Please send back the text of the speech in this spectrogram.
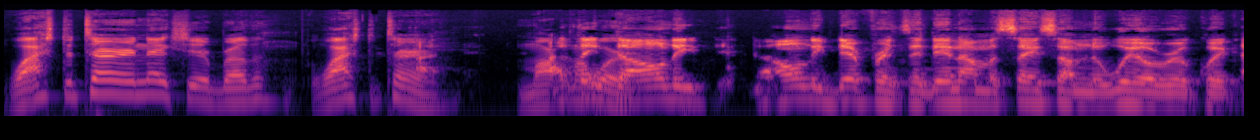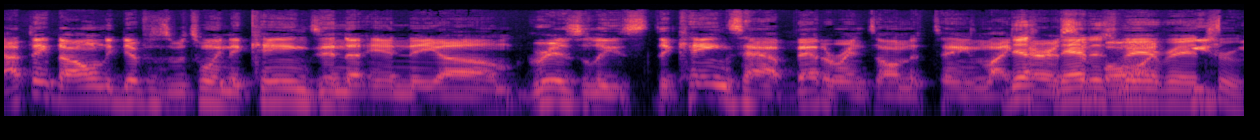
Watch the turn next year, brother. Watch the turn. Mark I think word. the only the only difference, and then I'm gonna say something to Will real quick. I think the only difference between the Kings and the and the um, Grizzlies, the Kings have veterans on the team, like That- Harrison that is Barnes. very, very true.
